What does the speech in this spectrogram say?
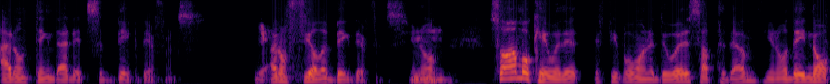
I don't think that it's a big difference. Yeah. I don't feel a big difference, you know? Mm-hmm. So I'm okay with it. If people want to do it, it's up to them. You know, they know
